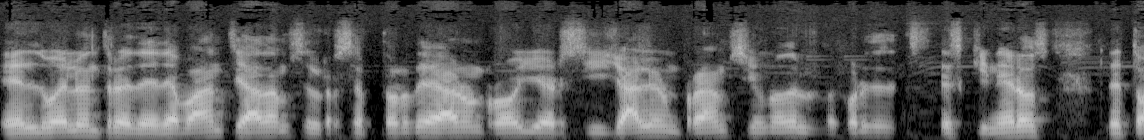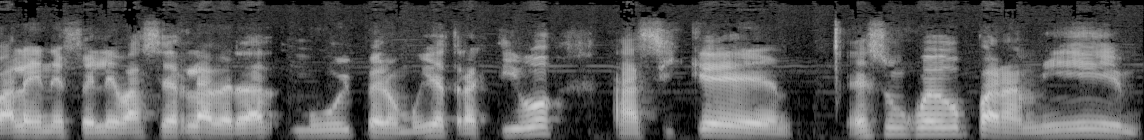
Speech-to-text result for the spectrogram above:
el duelo entre de Devante Adams, el receptor de Aaron Rodgers, y Jalen Ramsey, uno de los mejores es- esquineros de toda la NFL, va a ser la verdad muy, pero muy atractivo, así que es un juego para mí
